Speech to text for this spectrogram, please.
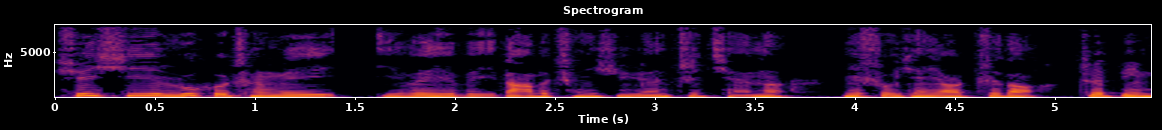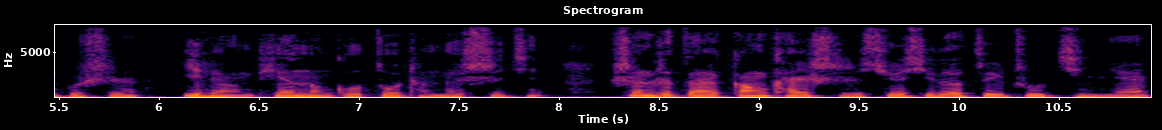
学习如何成为一位伟大的程序员之前呢，你首先要知道，这并不是一两天能够做成的事情。甚至在刚开始学习的最初几年，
